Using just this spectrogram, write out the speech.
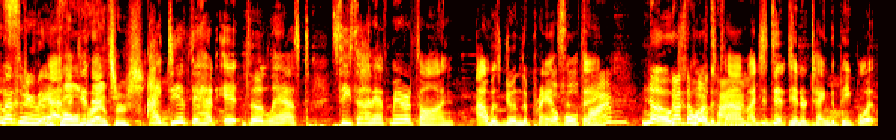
know how to do that. You call I them did that- prancers? I did that at the last Seaside Half Marathon. I was doing the prancing whole thing. time? No, Not just the part whole of the time. time. I just did it to entertain the people at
